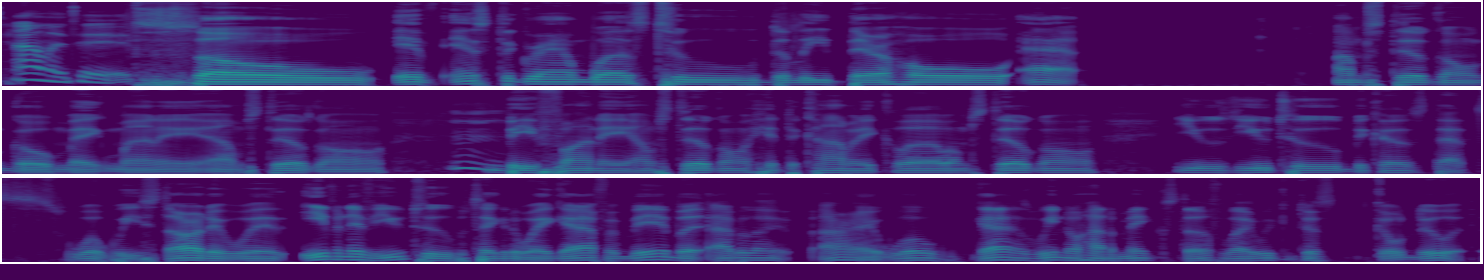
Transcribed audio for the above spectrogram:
talented. So if Instagram was to delete their whole app, I'm still gonna go make money. I'm still gonna Mm. be funny. I'm still gonna hit the comedy club. I'm still gonna use YouTube because that's what we started with. Even if YouTube was taken away, God forbid, but I'd be like, all right, well, guys, we know how to make stuff. Like we can just go do it.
